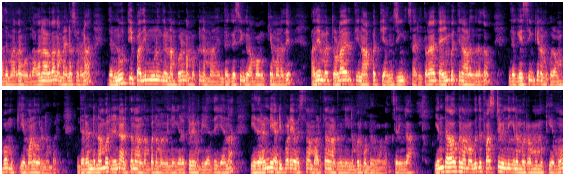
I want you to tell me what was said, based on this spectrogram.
அது மாதிரி தான் கொடுக்குறோம். அதனால தான் நம்ம என்ன சொல்கிறோன்னா இந்த நூற்றி பதிமூணுங்கிற நம்பரும் நமக்கு நம்ம இந்த கெஸ்ஸிங் ரொம்ப முக்கியமானது. அதே மாதிரி தொள்ளாயிரத்தி நாற்பத்தி அஞ்சு சாரி தொள்ளாயிரத்தி ஐம்பத்தி நாலுங்கிறதும் இந்த கெஸ்ஸிங்க்கு நமக்கு ரொம்ப முக்கியமான ஒரு நம்பர் இந்த ரெண்டு நம்பர் இல்லைன்னா அடுத்த நாள் நம்பர் நம்ம வின்னிங் எடுக்கவே முடியாது. ஏன்னா இது ரெண்டையும் அடிப்படையை வச்சு தான் நம்ம அடுத்த நாள் வின்னிங் நம்பர் கொண்டு வருவாங்க. சரிங்களா? எந்த அளவுக்கு நமக்கு வந்து ஃபஸ்ட்டு வின்னிங் நம்பர் ரொம்ப முக்கியமோ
